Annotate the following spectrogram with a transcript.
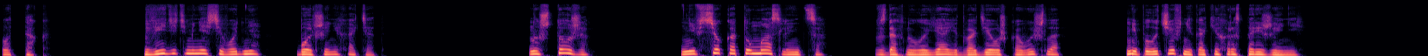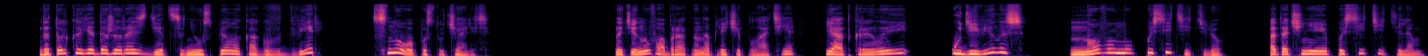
Вот так. Видеть меня сегодня больше не хотят. «Ну что же, не все коту масленица», вздохнула я, едва девушка вышла, не получив никаких распоряжений. Да только я даже раздеться не успела, как в дверь снова постучались. Натянув обратно на плечи платье, я открыла и удивилась новому посетителю, а точнее посетителям.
